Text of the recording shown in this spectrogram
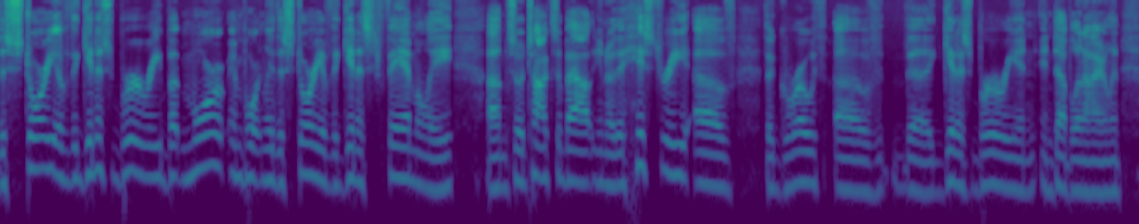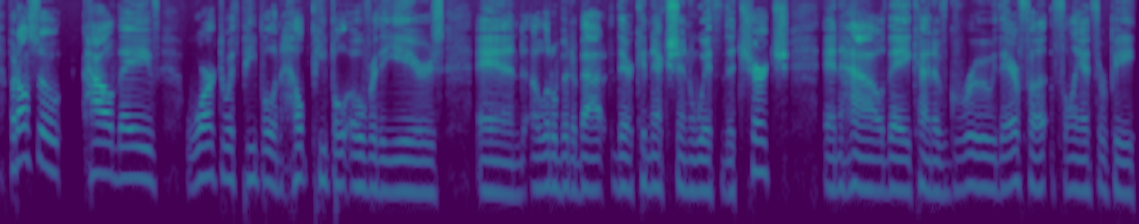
the story of the Guinness Brewery, but more importantly, the story of the Guinness family. Um, so it talks about, you know, the history of the growth of the Guinness Brewery in, in Dublin, Ireland, but also how they've worked with people and helped people over the years and a little bit about their connection with the church and how they kind of grew their ph- philanthropy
